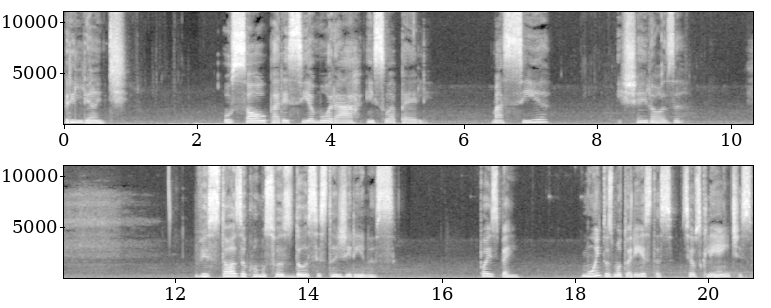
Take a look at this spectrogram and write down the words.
brilhante. O sol parecia morar em sua pele, macia e cheirosa. Vistosa como suas doces tangerinas. Pois bem, muitos motoristas, seus clientes,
